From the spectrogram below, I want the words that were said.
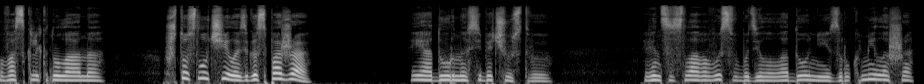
воскликнула она. «Что случилось, госпожа?» «Я дурно себя чувствую». Венцеслава высвободила ладони из рук Милоша,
